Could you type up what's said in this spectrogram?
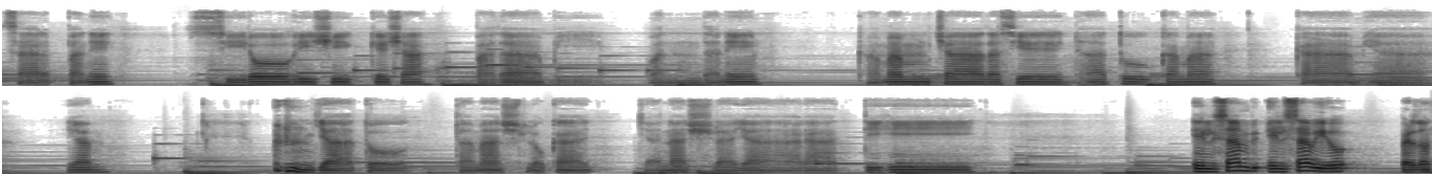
sarpane siro hrishikesha padapi vandane kamam chadasye natu kama kamya yam yato Tamashloka Yanashrayaratihi. El, el sabio, perdón,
